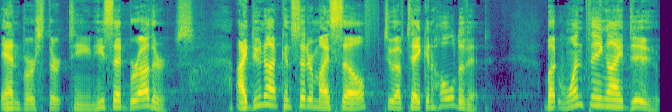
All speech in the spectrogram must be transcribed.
and verse 13. He said, Brothers, I do not consider myself to have taken hold of it, but one thing I do,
